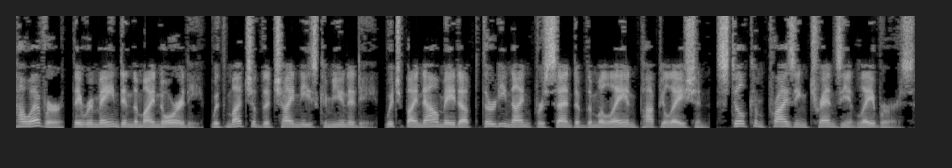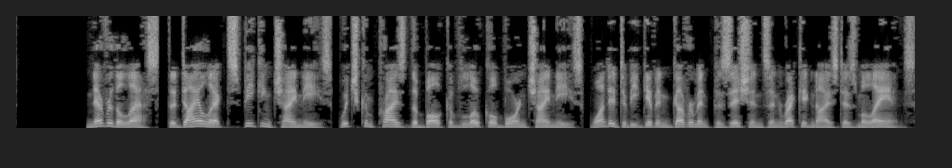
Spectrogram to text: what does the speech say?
However, they remained in the minority, with much of the Chinese community, which by now made up 39% of the Malayan population, still comprising transient laborers. Nevertheless, the dialect-speaking Chinese, which comprised the bulk of local-born Chinese, wanted to be given government positions and recognized as Malayans.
